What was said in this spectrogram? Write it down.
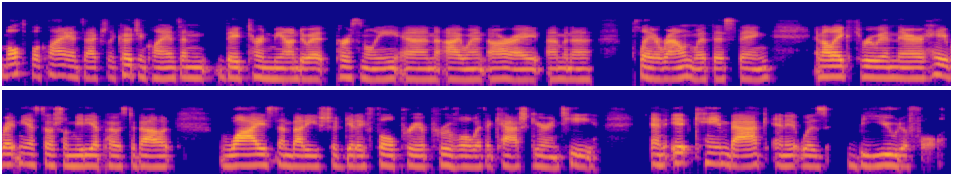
multiple clients actually coaching clients, and they turned me onto it personally, and I went, all right, I'm going to play around with this thing, and I like threw in there, hey, write me a social media post about why somebody should get a full pre-approval with a cash guarantee and it came back and it was beautiful.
